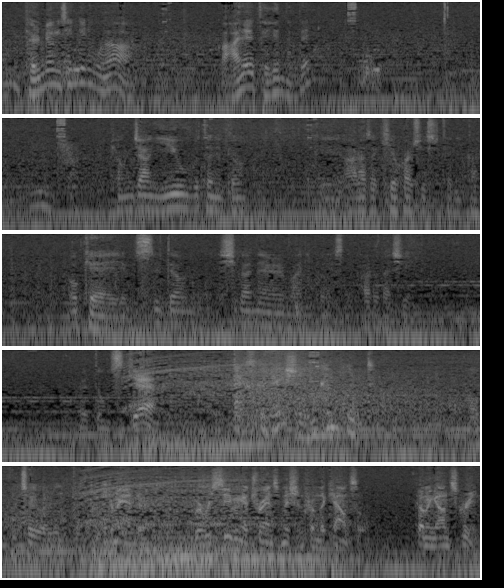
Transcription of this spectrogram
음, 별명이 생기는구나. 안 해도 되겠는데? 음, 병장 이후부터는 병, 그, 알아서 기억할 수 있을 테니까. 오케이. 좀 쓸데없는 시간을 많이 보냈으니 바로 다시 활동 스캔. 어, 불착이 걸리니까. Commander, we're receiving a transmission from the Council. Coming on screen.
